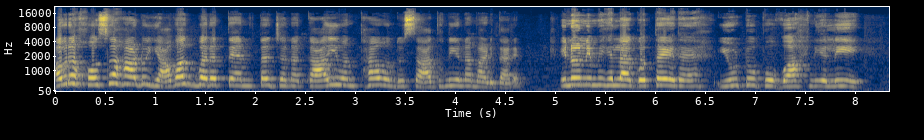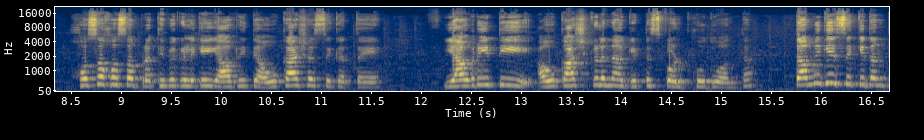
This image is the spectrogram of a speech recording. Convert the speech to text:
ಅವರ ಹೊಸ ಹಾಡು ಯಾವಾಗ ಬರುತ್ತೆ ಅಂತ ಜನ ಕಾಯುವಂತಹ ಒಂದು ಸಾಧನೆಯನ್ನು ಮಾಡಿದ್ದಾರೆ. ಇನ್ನು ನಿಮಗೆಲ್ಲ ಗೊತ್ತೇ ಇದೆ ಯೂಟ್ಯೂಬ್ ವಾಹಿನಿಯಲ್ಲಿ ಹೊಸ ಹೊಸ ಪ್ರತಿಭೆಗಳಿಗೆ ಯಾವ ರೀತಿ ಅವಕಾಶ ಸಿಗತ್ತೆ, ಯಾವ ರೀತಿ ಅವಕಾಶಗಳನ್ನ ಗಿಟ್ಟಿಸ್ಕೊಳ್ಬಹುದು ಅಂತ. ತಮಗೆ ಸಿಕ್ಕಿದಂಥ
